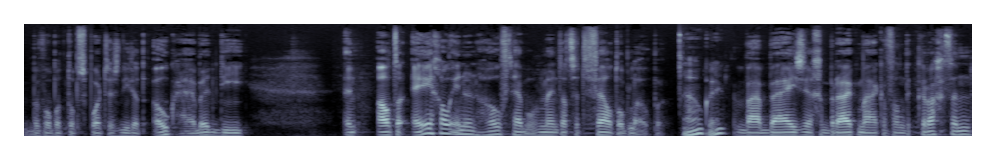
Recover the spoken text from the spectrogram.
bijvoorbeeld topsporters die dat ook hebben. Die een alter ego in hun hoofd hebben op het moment dat ze het veld oplopen Ah, waarbij ze gebruik maken van de krachten,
